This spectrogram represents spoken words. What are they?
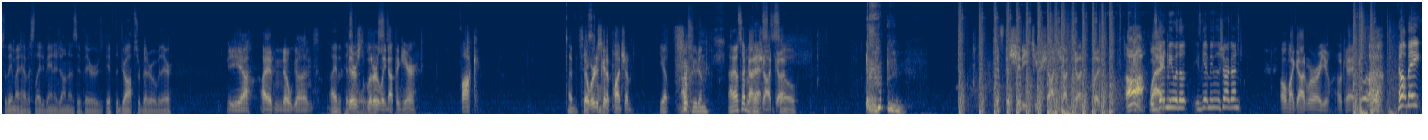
So they might have a slight advantage on us if there's if the drops are better over there. Yeah, I have no guns. I have a pistol. There's literally least. nothing here. Fuck. I have a So we're just gonna punch him. Yep, I'll shoot him. I also have I a got a shotgun. so It's the shitty two-shot shotgun, but ah, he's lag. getting me with a he's getting me with a shotgun. Oh my god, where are you? Okay. Help me!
